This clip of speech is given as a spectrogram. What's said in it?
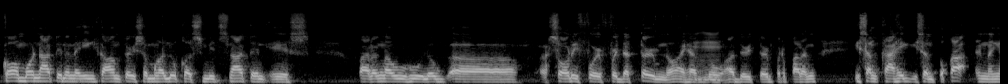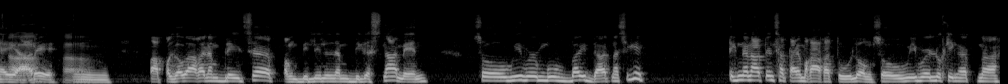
common natin na na-encounter sa mga local smiths natin is parang nahuhulog uh, sorry for for the term, no? I have mm-hmm. no other term pero parang isang kahig, isang tuka ang nangyayari. Uh-huh. Uh-huh. Um, papagawa ka ng blade sa pangbili ng bigas namin. So we were moved by that na sige, tingnan natin sa tayo makakatulong. So we were looking at na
